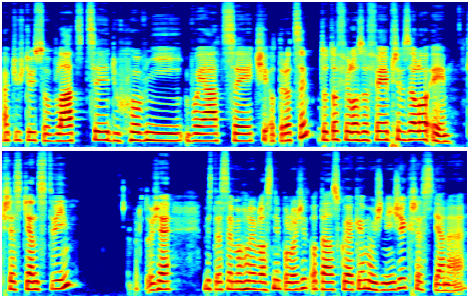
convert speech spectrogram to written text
ať už to jsou vládci, duchovní, vojáci či otroci. Tuto filozofii převzalo i křesťanství, protože byste se mohli vlastně položit otázku, jak je možný, že křesťané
